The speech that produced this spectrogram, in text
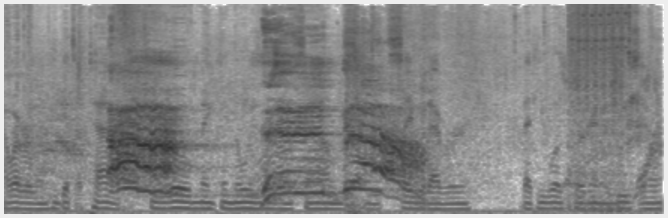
However, when he gets attacked, he will make the noises and sounds and say whatever that he was programmed to do so.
